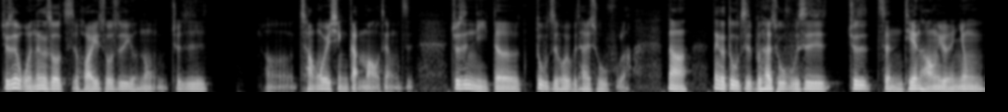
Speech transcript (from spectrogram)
就是我那个时候只怀疑说是有那种就是呃肠胃型感冒这样子，就是你的肚子会不太舒服了，那。那个肚子不太舒服，是就是整天好像有人用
